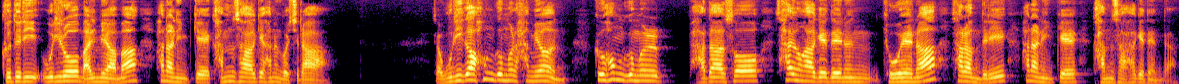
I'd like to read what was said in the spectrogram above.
그들이 우리로 말미암아 하나님께 감사하게 하는 것이라. 자, 우리가 헌금을 하면 그 헌금을 받아서 사용하게 되는 교회나 사람들이 하나님께 감사하게 된다.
